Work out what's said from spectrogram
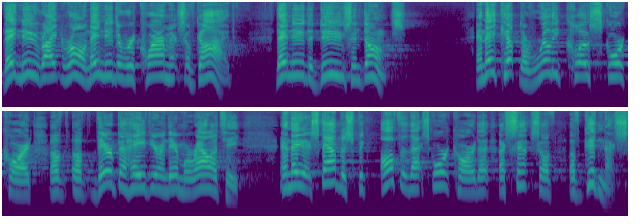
they knew right and wrong, they knew the requirements of God, they knew the do's and don'ts. And they kept a really close scorecard of, of their behavior and their morality. And they established off of that scorecard a, a sense of, of goodness,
